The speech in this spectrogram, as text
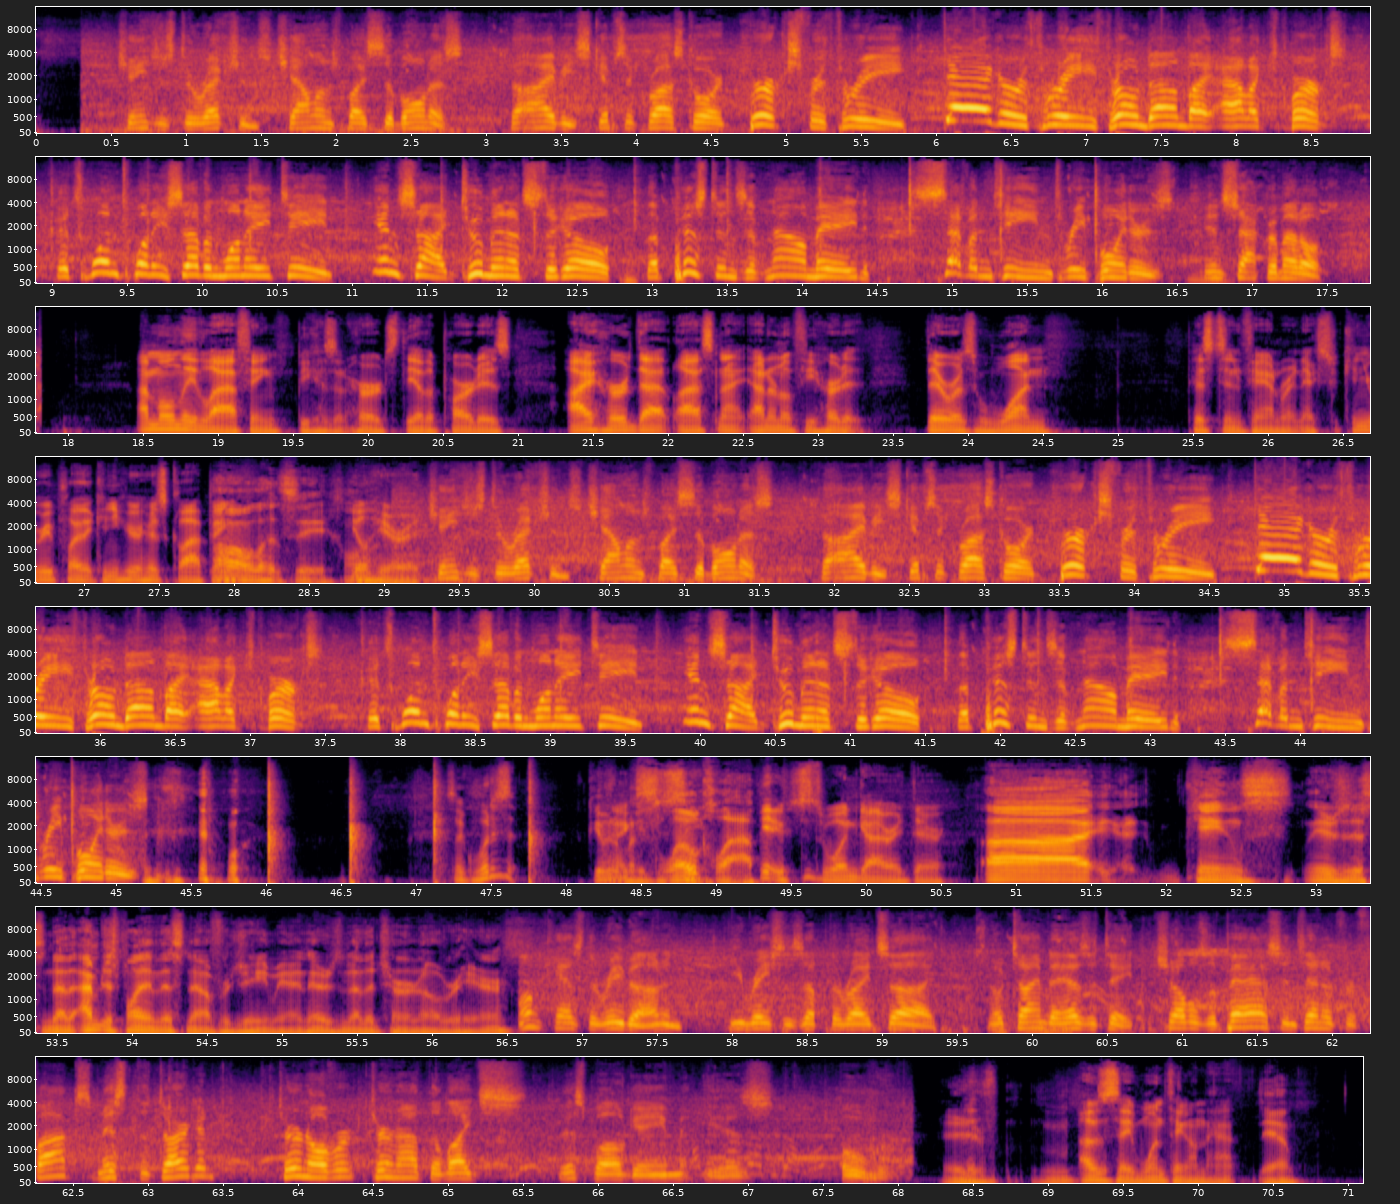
Changes directions. Challenged by Sabonis. The Ivey. Skips across court. Burks for three. Dagger three. Thrown down by Alex Burks. It's 127 118. Inside two minutes to go. The Pistons have now made 17 three pointers in Sacramento. I'm only laughing because it hurts. The other part is I heard that last night. I don't know if you heard it. There was one Piston fan right next to. Can you replay that? Can you hear his clapping? Oh, let's see. Hold You'll on. hear it. Changes directions. Challenged by Sabonis. To Ivey. Skips across court. Burks for three. Dagger three. Thrown down by Alex Burks. It's 127 118. Inside two minutes to go. The Pistons have now made 17 three pointers. It's like what is it? Give And him I a could just slow clap. Yeah, it was just one guy right there. Uh, Kings. Here's just another. I'm just playing this now for G man. There's another turnover here. Monk has the rebound and he races up the right side. No time to hesitate. Shovels a pass intended for Fox. Missed the target. Turnover. Turn out the lights. This ball game is over. There's- hmm, I was gonna say one thing on that. Yeah.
